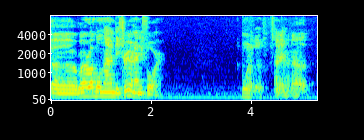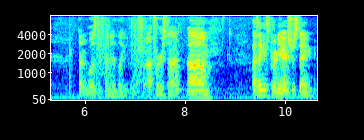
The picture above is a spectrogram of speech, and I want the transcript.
Uh, Royal Rumble '93 or '94. One of those. I didn't even know that it was defended like f- uh, first time. Um, I think it's pretty interesting.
